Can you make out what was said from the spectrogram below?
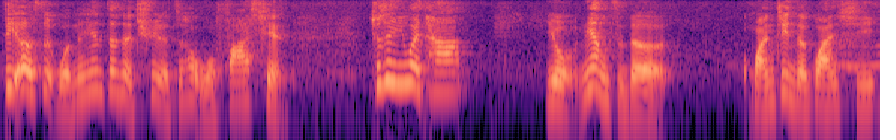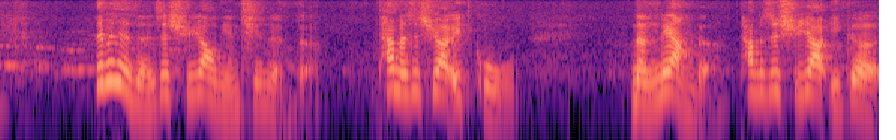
第二是我那天真的去了之后，我发现，就是因为他有那样子的环境的关系，那边的人是需要年轻人的，他们是需要一股能量的，他们是需要一个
